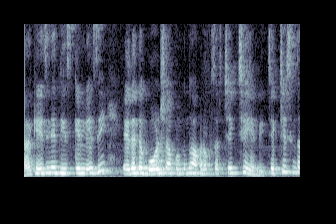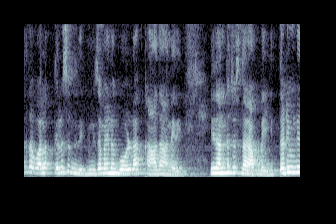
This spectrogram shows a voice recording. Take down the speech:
అర కేజీనే తీసుకెళ్ళేసి ఏదైతే గోల్డ్ షాప్ ఉంటుందో అక్కడ ఒకసారి చెక్ చేయండి. చెక్ చేసిన తర్వాత వాళ్ళకి తెలుస్తుంది నిజమైన గోల్డా కాదా అనేది. ఇదంతా చూస్తున్నారు. అప్పుడు ఇత్తడి ఉండి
